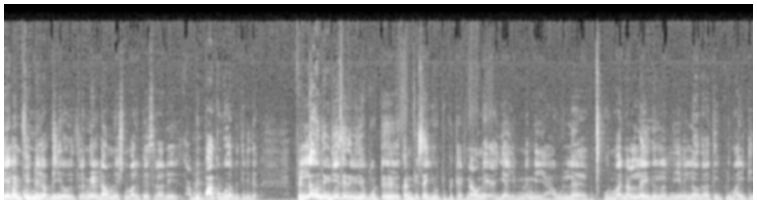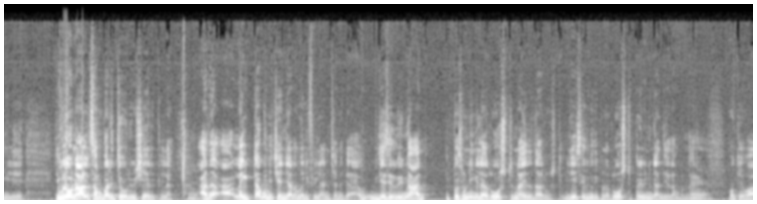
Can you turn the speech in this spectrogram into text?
மேல் அண்ட் ஃபீமேல் அப்படிங்கிற ஒரு இடத்துல மேல் டாமினேஷன் மாதிரி பேசுறாரு. அப்படி பார்க்கும்போது அப்படி தெரியுது. வெளில வந்து விஜய் சேதுபதியை போட்டு கன்ஃபியூஸ் ஆகி விட்டு போயிட்டாரு. நான் ஒன்று ஐயா என்னங்க ஐயா உள்ள ஒரு மாதிரி நல்ல இதில் இருந்தீங்க. வெளில வந்த இடத்துக்கு இப்படி மாறிட்டீங்களே. இவ்வளோ நாள் சம்பாரிச்ச ஒரு விஷயம் இருக்குல்ல. அதை லைட்டாக கொஞ்சம் சேஞ்ச் ஆன மாதிரி ஃபீல் ஆனிச்சு எனக்கு. விஜய் சேதுபதியுமே அது இப்போ சொன்னீங்கல்ல ரோஸ்ட்னா இதுதான் ரோஸ்ட். விஜய் சேதுபதி பண்ண ரோஸ்ட் பிரவீன் காந்தியை தான் பண்ணாரு. ஓகேவா?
